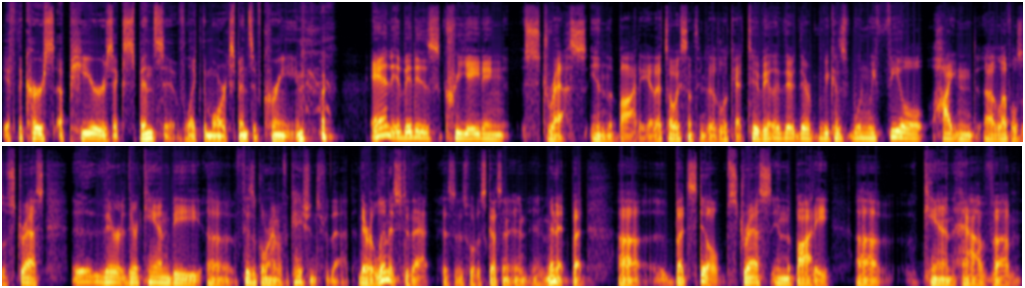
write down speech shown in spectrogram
if the curse appears expensive like the more expensive cream. and if it is creating stress in the body. That's always something to look at too. They're, they're, because when we feel heightened uh, levels of stress, uh, there there can be uh, physical ramifications for that. There are limits to that, as, as we'll discuss in, in, in, a minute. But uh, but still, stress in the body uh, can have um,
